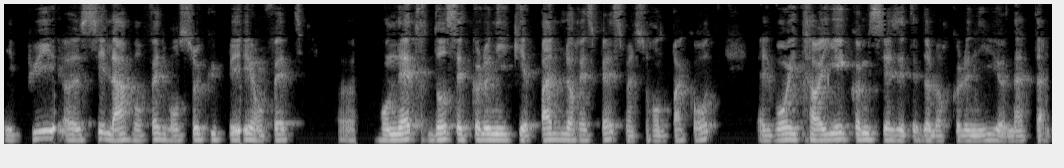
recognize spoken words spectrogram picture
Et puis, euh, ces larves, en fait, vont s'occuper, en fait, euh, vont naître dans cette colonie qui n'est pas de leur espèce, mais elles se rendent pas compte. Elles vont y travailler comme si elles étaient de leur colonie euh, natale.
